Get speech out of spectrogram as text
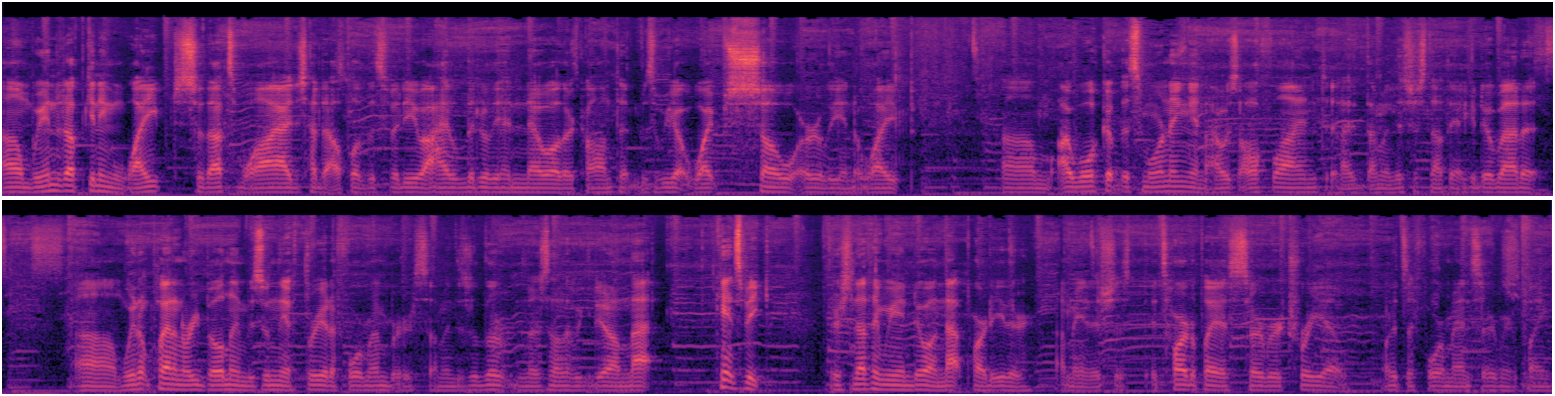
Um, we ended up getting wiped, so that's why I just had to upload this video. I literally had no other content because we got wiped so early into wipe. Um, I woke up this morning and I was offline, and I, I mean, there's just nothing I could do about it. Um, we don't plan on rebuilding because we only have three out of four members. I mean, there's, there's nothing we can do on that. Can't speak. There's nothing we can do on that part either. I mean, it's just it's hard to play a server trio when it's a four-man server and playing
